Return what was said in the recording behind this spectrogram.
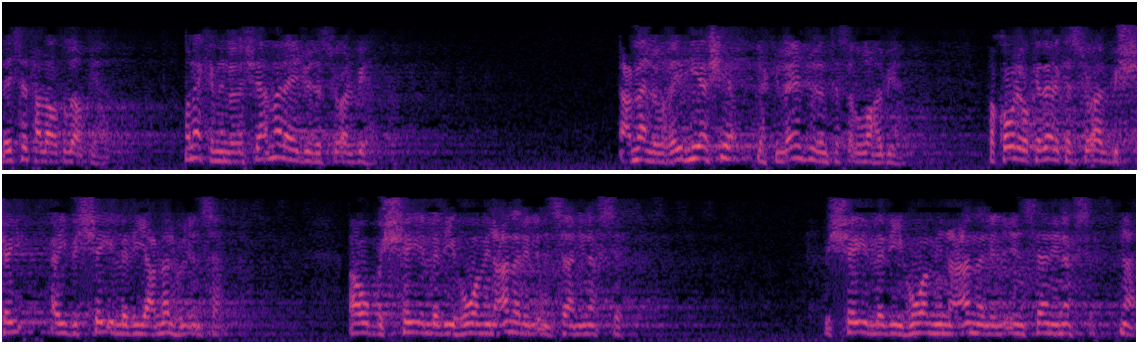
ليست على أطلاقها. هناك من الأشياء ما لا يجوز السؤال بها. أعمال الغير هي أشياء لكن لا يجوز أن تسأل الله بها. فقوله وكذلك السؤال بالشيء أي بالشيء الذي يعمله الإنسان أو بالشيء الذي هو من عمل الإنسان نفسه. بالشيء الذي هو من عمل الإنسان نفسه. نعم.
